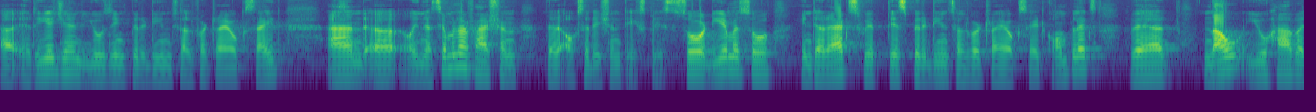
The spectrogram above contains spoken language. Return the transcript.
a reagent using pyridine sulfur trioxide and uh, in a similar fashion the oxidation takes place. So, DMSO interacts with this pyridine sulfur trioxide complex where now you have a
